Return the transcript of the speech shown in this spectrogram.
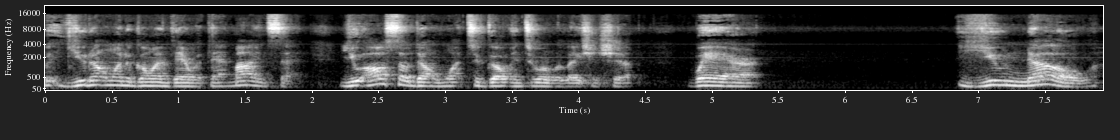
But you don't want to go in there with that mindset. You also don't want to go into a relationship where you know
